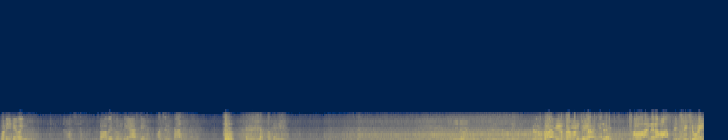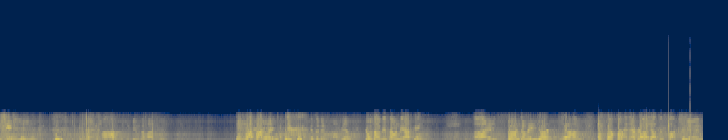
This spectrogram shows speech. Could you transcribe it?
What are you doing? It's obvious I wouldn't be asking. Watch the grass grow. Hmm. okay. What are you doing? This is obvious I wouldn't be asking. Oh, I'm in a hostage situation. Oh. He's the hostage. What are you doing? Isn't it obvious? It was obvious I wouldn't be asking. I'm fondling your junk! and everybody else is fucked. Again.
